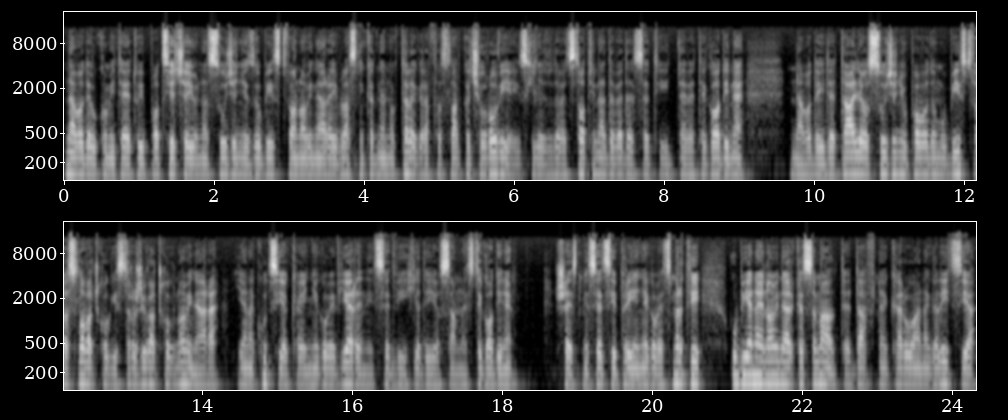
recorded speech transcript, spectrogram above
navode u komitetu i podsjećaju na suđenje za ubistvo novinara i vlasnika dnevnog telegrafa Slavka Ćurovije iz 1999. godine. Navode i detalje o suđenju povodom ubistva slovačkog istraživačkog novinara Jana Kucijaka i njegove vjerenice 2018. godine. Šest mjeseci prije njegove smrti ubijena je novinarka sa Malte, Dafne Caruana Galicija,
